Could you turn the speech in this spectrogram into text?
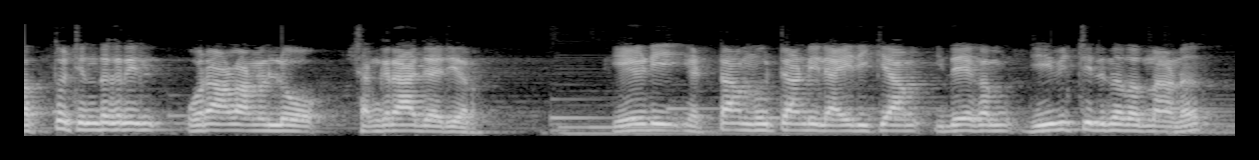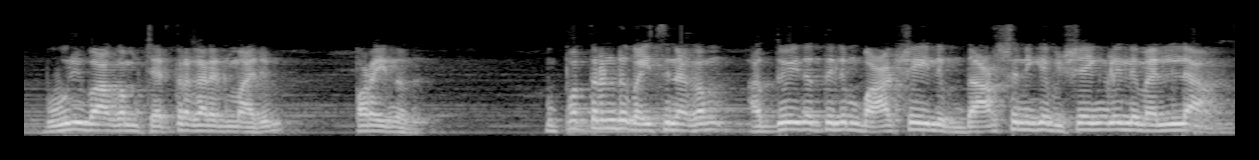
തത്വചിന്തകരിൽ ഒരാളാണല്ലോ ശങ്കരാചാര്യർ. എ ഡി എട്ടാം നൂറ്റാണ്ടിലായിരിക്കാം ഇദ്ദേഹം ജീവിച്ചിരുന്നതെന്നാണ് ഭൂരിഭാഗം ചരിത്രകാരന്മാരും പറയുന്നത്. മുപ്പത്തിരണ്ട് വയസ്സിനകം അദ്വൈതത്തിലും ഭാഷയിലും ദാർശനിക വിഷയങ്ങളിലുമെല്ലാം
